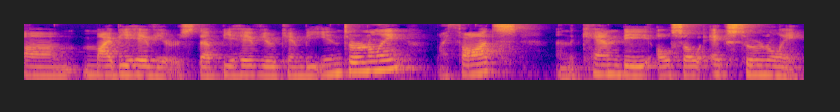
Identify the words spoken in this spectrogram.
um, my behaviors. That behavior can be internally, my thoughts, and can be also externally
